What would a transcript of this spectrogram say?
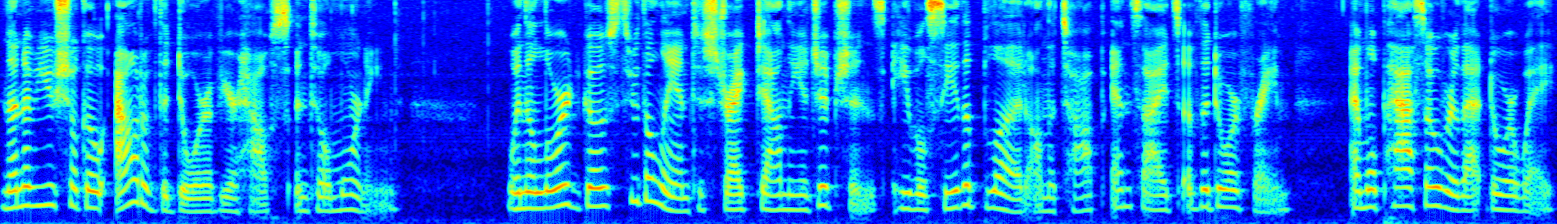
None of you shall go out of the door of your house until morning. When the Lord goes through the land to strike down the Egyptians, he will see the blood on the top and sides of the door frame, and will pass over that doorway,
